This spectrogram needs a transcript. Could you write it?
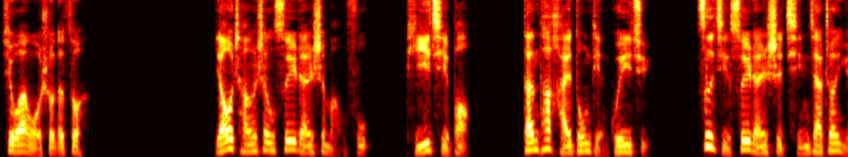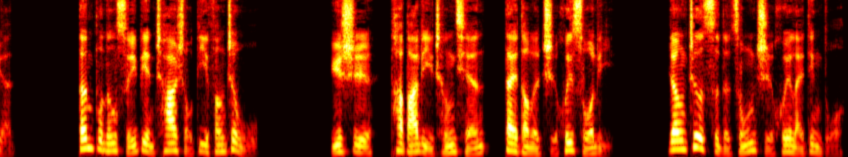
就按我说的做。”姚长胜虽然是莽夫，脾气暴，但他还懂点规矩。自己虽然是秦家专员，但不能随便插手地方政务。于是他把李承前带到了指挥所里，让这次的总指挥来定夺。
